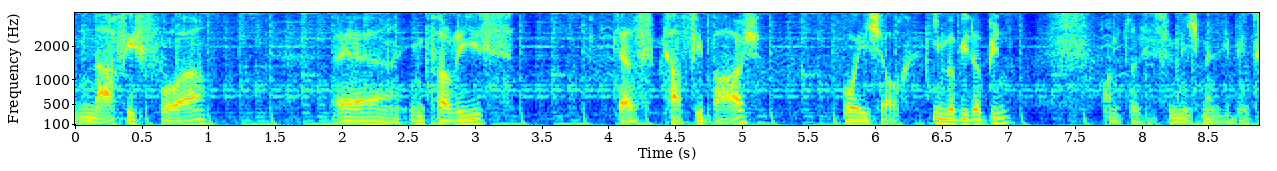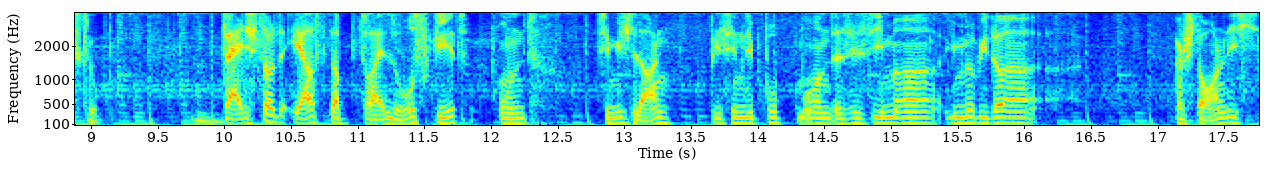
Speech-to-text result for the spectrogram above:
nach wie vor äh, in Paris das Café Barge, wo ich auch immer wieder bin. Und das ist für mich mein Lieblingsclub. Weil es dort erst ab drei losgeht und ziemlich lang bis in die Puppen und es ist immer, immer wieder erstaunlich,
